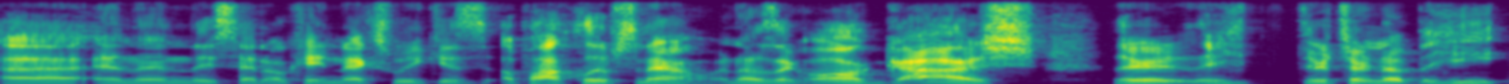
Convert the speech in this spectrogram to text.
Uh, and then they said, okay, next week is Apocalypse Now, and I was like, oh gosh, they're they, they're turning up the heat.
